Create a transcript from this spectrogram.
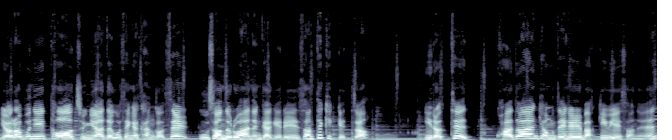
여러분이 더 중요하다고 생각한 것을 우선으로 하는 가게를 선택했겠죠? 이렇듯 과도한 경쟁을 막기 위해서는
